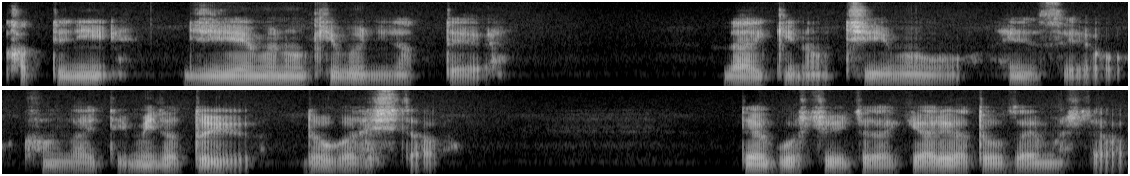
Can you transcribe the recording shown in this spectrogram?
勝手に GM の気分になって来季のチームを編成を考えてみたという動画でした。ではご視聴いただきありがとうございました。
